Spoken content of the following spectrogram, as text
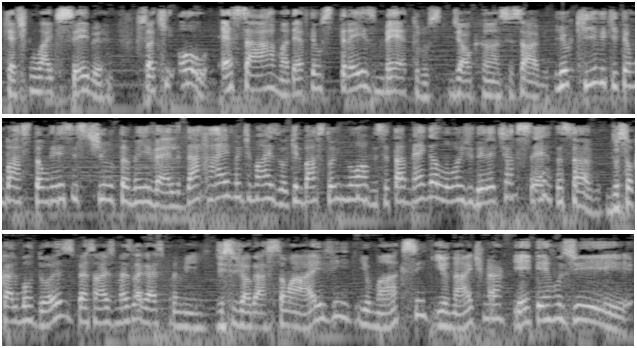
que é tipo um lightsaber. Só que, ou, oh, essa arma deve ter uns 3 metros de alcance, sabe? E o Killy, que tem um bastão nesse estilo também, velho. Dá raiva demais. Aquele bastão enorme. Você tá mega longe dele, ele te acerta, sabe? Do Soul Calibur 2, os personagens mais legais para mim de se jogar são a Ivy e o Maxi e o Nightmare. E em termos de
